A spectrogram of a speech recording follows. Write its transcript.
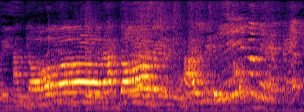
fez. Adoro, adoro. Ai, menina, me repete.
